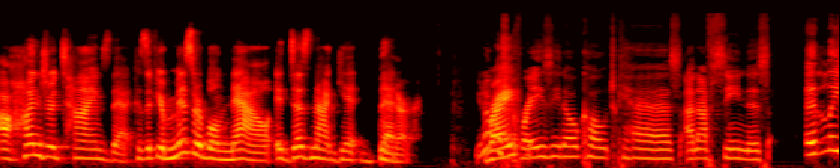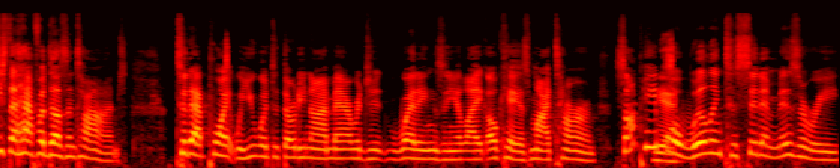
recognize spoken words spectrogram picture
a hundred times that. Because if you're miserable now, it does not get better. You know right? what's crazy though, Coach Cass, and I've seen this at least a half a dozen times to that point where you went to 39 marriage weddings and you're like, okay, it's my turn. Some people yeah. are willing to sit in misery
